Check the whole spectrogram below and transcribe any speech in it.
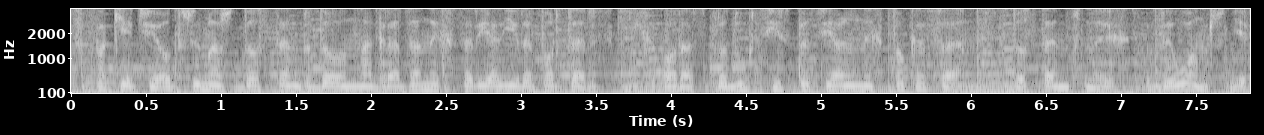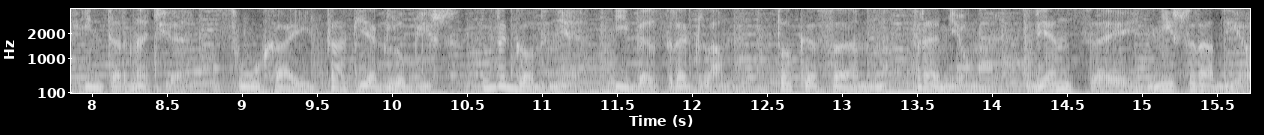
W pakiecie otrzymasz dostęp do nagradzanych seriali reporterskich oraz produkcji specjalnych Tok FM, dostępnych wyłącznie w internecie. Słuchaj tak jak lubisz, wygodnie i bez reklam. Tok FM Premium. Więcej niż radio.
